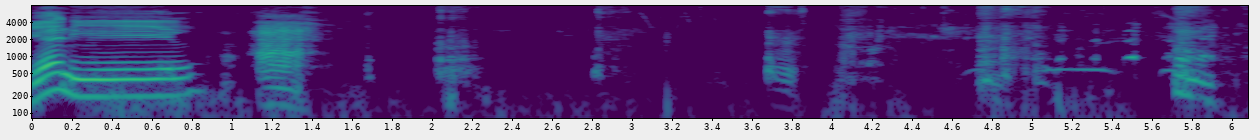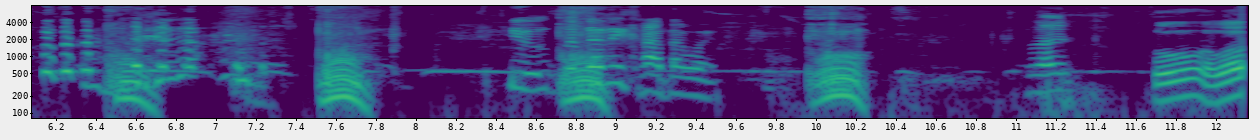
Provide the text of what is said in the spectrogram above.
ફેનિલ આ. તો હોય. હવે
